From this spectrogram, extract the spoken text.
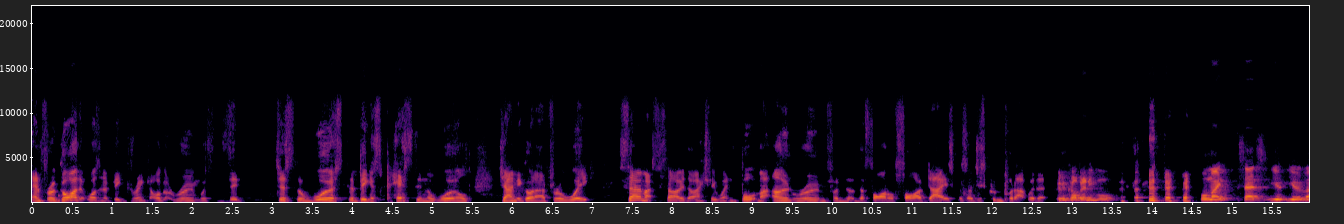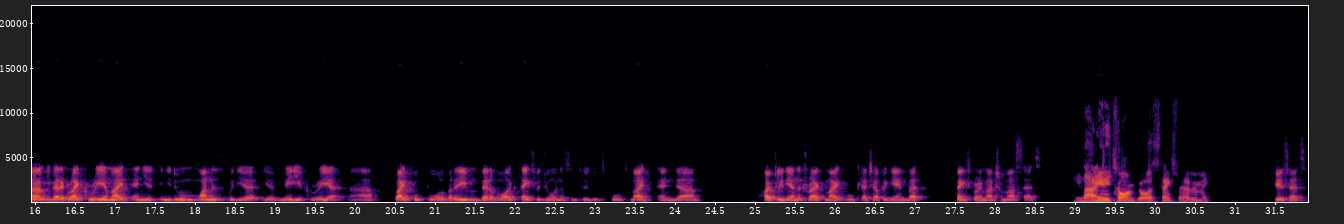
And for a guy that wasn't a big drinker, I got ruined with the just the worst, the biggest pest in the world, Jamie Goddard for a week. So much so that I actually went and bought my own room for the, the final five days because I just couldn't put up with it. Couldn't cop it anymore. well, mate, Sats, you, have you've, um, you've had a great career, mate, and, you, and you're doing wonders with your, your media career. Uh, great footballer, but even better bloke. Thanks for joining us on Two Good Sports, mate. And um, hopefully down the track, mate, we'll catch up again. But thanks very much from us, Sats. Yeah, no, anytime, guys. Thanks for having me. Cheers, Sats.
